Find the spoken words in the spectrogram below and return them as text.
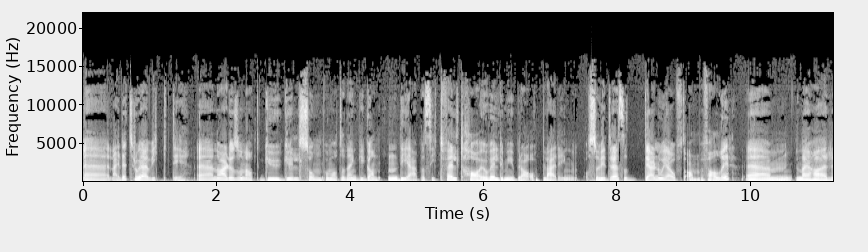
Eh, nei, det tror jeg er viktig. Eh, nå er det jo sånn at Google som på en måte den giganten de er på sitt felt, har jo veldig mye bra opplæring osv. Så, videre, så det er noe jeg ofte anbefaler eh, når jeg har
